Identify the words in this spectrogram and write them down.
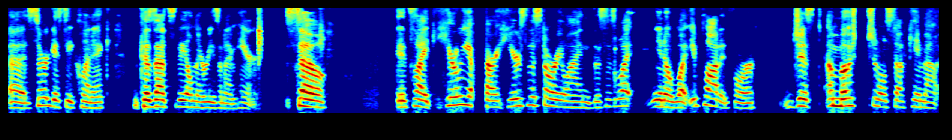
a a surrogacy clinic because that's the only reason i'm here so it's like here we are here's the storyline this is what you know what you plotted for just emotional stuff came out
